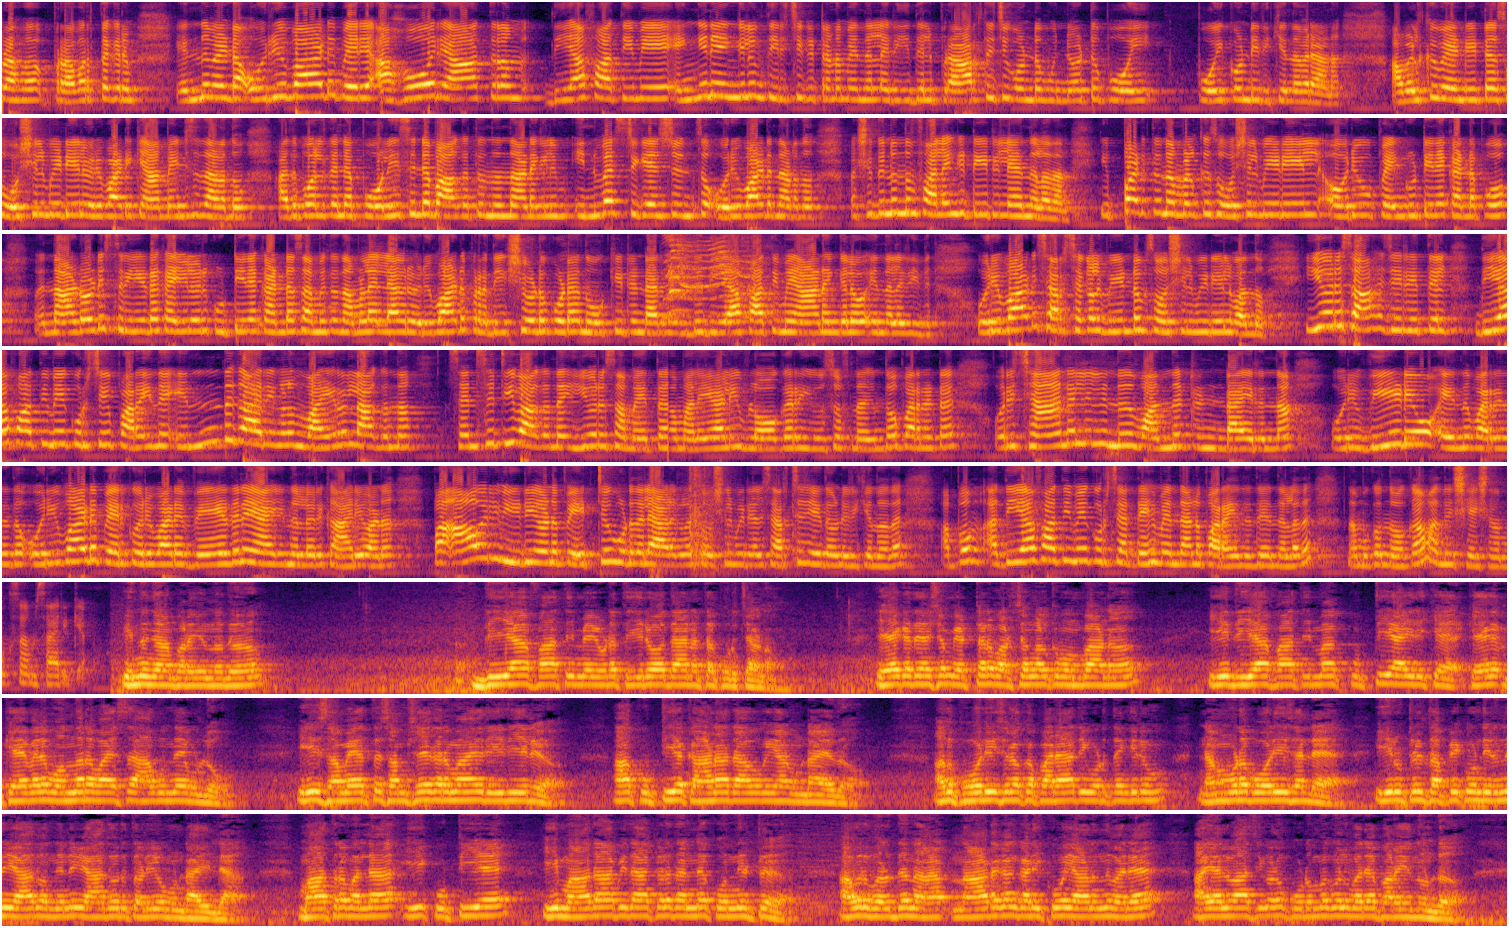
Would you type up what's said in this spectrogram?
പ്രവർത്തകരും എന്ന് വേണ്ട ഒരുപാട് പേര് അഹോരാത്രം ദിയ ഫാത്തിമയെ എങ്ങനെയെങ്കിലും തിരിച്ചു കിട്ടണം എന്നുള്ള രീതിയിൽ പ്രാർത്ഥിച്ചുകൊണ്ട് മുന്നോട്ട് പോയി പോയിക്കൊണ്ടിരിക്കുന്നവരാണ്. അവൾക്ക് വേണ്ടിയിട്ട് സോഷ്യൽ മീഡിയയിൽ ഒരുപാട് ക്യാമ്പയിൻസ് നടന്നു. അതുപോലെ തന്നെ പോലീസിന്റെ ഭാഗത്തു നിന്നാണെങ്കിലും ഇൻവെസ്റ്റിഗേഷൻസ് ഒരുപാട് നടന്നു. പക്ഷെ ഇതിനൊന്നും ഫലം കിട്ടിയിട്ടില്ല എന്നുള്ളതാണ്. ഇപ്പം അടുത്ത് നമ്മൾക്ക് സോഷ്യൽ മീഡിയയിൽ ഒരു പെൺകുട്ടീനെ കണ്ടപ്പോൾ നാടോടി സ്ത്രീയുടെ കയ്യിൽ ഒരു കുട്ടീനെ കണ്ട സമയത്ത് നമ്മളെല്ലാവരും ഒരുപാട് പ്രതീക്ഷയോട് കൂടെ നോക്കിയിട്ടുണ്ടായിരുന്നു ഇത് ദിയ ഫാത്തിമയാണെങ്കിലോ? എന്നുള്ള രീതി. ഒരുപാട് ചർച്ചകൾ വീണ്ടും സോഷ്യൽ മീഡിയയിൽ വന്നു. ഈ ഒരു സാഹചര്യത്തിൽ ദിയ ഫാത്തിമയെ കുറിച്ച് പറയുന്ന എന്ത് കാര്യങ്ങളും വൈറലാകുന്ന സെൻസിറ്റീവ് ആകുന്ന ഈ ഒരു സമയത്ത് മലയാളി വ്ളോഗർ യൂസഫ് നന്ദോ പറഞ്ഞിട്ട് ഒരു ചാനലിൽ നിന്ന് വന്നിട്ടുണ്ടായിരുന്ന ഒരു വീഡിയോ എന്ന് പറയുന്നത് ഒരുപാട് പേർക്ക് ഒരുപാട് വേദനയായി എന്നുള്ളൊരു കാര്യമാണ്. അപ്പോൾ ആ ഒരു വീഡിയോ ആണ് ഇപ്പോൾ ഏറ്റവും കൂടുതൽ ആളുകൾ സോഷ്യൽ മീഡിയയിൽ ചർച്ച ചെയ്തുകൊണ്ടിരിക്കുന്നത്. അപ്പം അദിയ ഫാത്തിമയെ കുറിച്ച് അദ്ദേഹം എന്താണ് പറയുന്നത് എന്നുള്ളത് നമുക്ക് നോക്കാം. അതിനുശേഷം നമുക്ക് സംസാരിക്കാം. ഇന്ന് ഞാൻ പറയുന്നത് ദിയ ഫാത്തിമയുടെ തീരോധാനത്തെക്കുറിച്ചാണ്. ഏകദേശം എട്ടര വർഷങ്ങൾക്ക് മുമ്പാണ് ഈ ദിയ ഫാത്തിമ കുട്ടിയായിരിക്കെ. കേവലം ഒന്നര വയസ്സ് ആകുന്നേ ഉള്ളൂ. ഈ സമയത്ത് സംശയകരമായ രീതിയിൽ ആ കുട്ടിയെ കാണാതാവുകയാണ് ഉണ്ടായത്. അത് പോലീസിലൊക്കെ പരാതി കൊടുത്തെങ്കിലും നമ്മുടെ പോലീസല്ലേ ഇരുട്ടിൽ തപ്പിക്കൊണ്ടിരുന്ന് യാതൊന്നിനും യാതൊരു തെളിവും ഉണ്ടായില്ല. മാത്രമല്ല ഈ കുട്ടിയെ ഈ മാതാപിതാക്കൾ തന്നെ കൊന്നിട്ട് അവർ വെറുതെ നാടകം കളിക്കുകയാണെന്ന് വരെ അയൽവാസികളും കുടുംബങ്ങളും വരെ പറയുന്നുണ്ട്.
